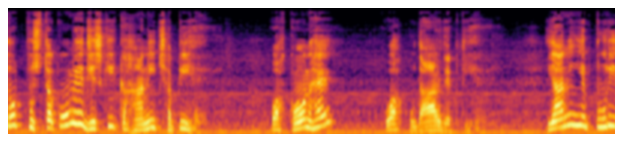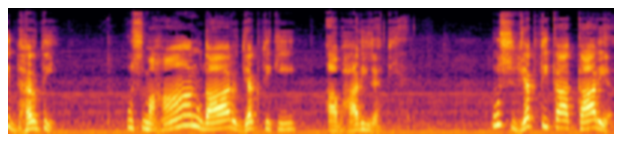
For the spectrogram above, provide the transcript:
तो पुस्तकों में जिसकी कहानी छपी है, वह कौन है? वह उदार व्यक्ति है। यानी ये पूरी धरती उस महान उदार व्यक्ति की आभारी रहती है। उस व्यक्ति का कार्य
